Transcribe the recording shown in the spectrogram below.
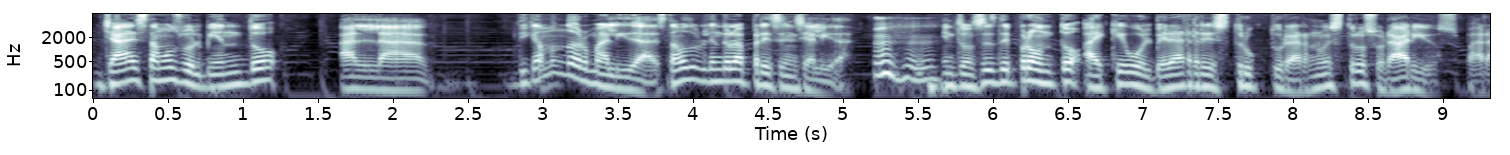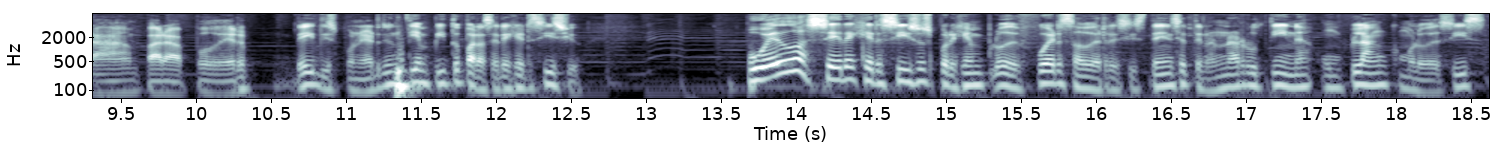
ya estamos volviendo a la digamos, normalidad, estamos volviendo a la presencialidad. Entonces, de pronto, hay que volver a reestructurar nuestros horarios para, para poder disponer de un tiempito para hacer ejercicio. Puedo hacer ejercicios, por ejemplo, de fuerza o de resistencia, tener una rutina, un plan, como lo decís,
